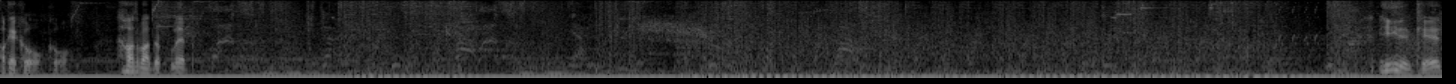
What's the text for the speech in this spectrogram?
Okay, cool, cool. I was about to flip. Eat it, kid.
